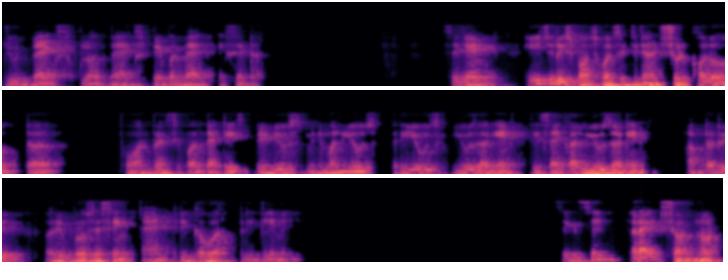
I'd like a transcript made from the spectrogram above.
jute bags, cloth bags, paper bag, etc. Second, each responsible citizen should follow the four principle that is reduce, minimal use, reuse, use again, recycle, use again, after re reprocessing and recover reclaiming. से राइट शॉर्ट नोट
